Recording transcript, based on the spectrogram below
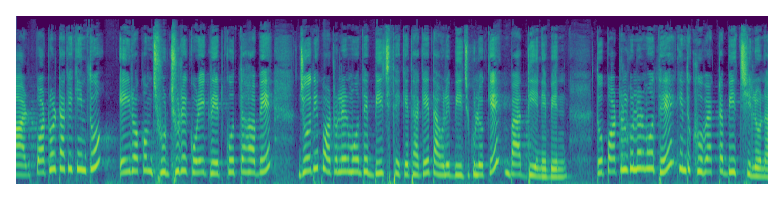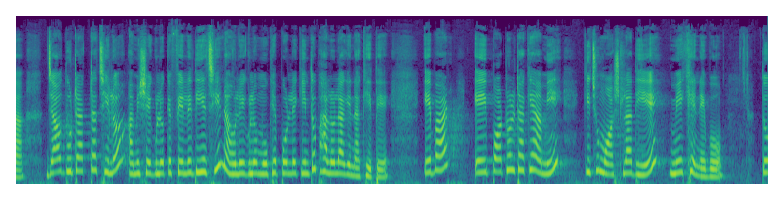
আর পটলটাকে কিন্তু এই রকম ঝুরঝুরে করে গ্রেট করতে হবে। যদি পটলের মধ্যে বীজ থেকে থাকে, তাহলে বীজগুলোকে বাদ দিয়ে নেবেন। তো পটলগুলোর মধ্যে কিন্তু খুব একটা বীজ ছিল না। যাও দুটো একটা ছিল, আমি সেগুলোকে ফেলে দিয়েছি না হলে এগুলো মুখে পড়লে কিন্তু ভালো লাগে না খেতে। এবার এই পটলটাকে আমি কিছু মশলা দিয়ে মেখে নেব। তো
